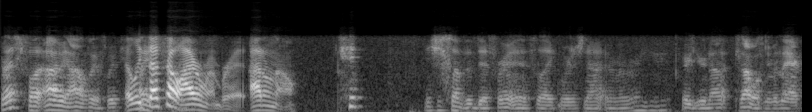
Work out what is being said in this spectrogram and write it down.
That's fun. I mean, I don't think it's weird. At least that's how. I remember it. I don't know. it's just something different, and it's like we're just not remembering it, or you're not, because I wasn't even there.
